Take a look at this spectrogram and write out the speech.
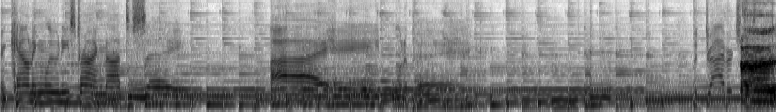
and counting loonies, trying not to say, I hate Winnipeg. Uh,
